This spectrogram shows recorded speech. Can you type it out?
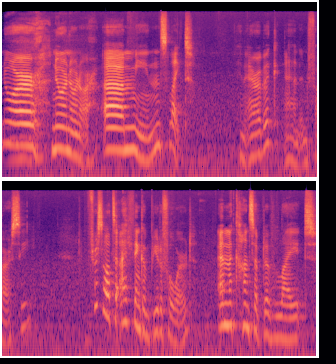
Noor, Noor, Noor, Noor uh, means light in Arabic and in Farsi. First of all, it's, I think, a beautiful word. And the concept of light.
